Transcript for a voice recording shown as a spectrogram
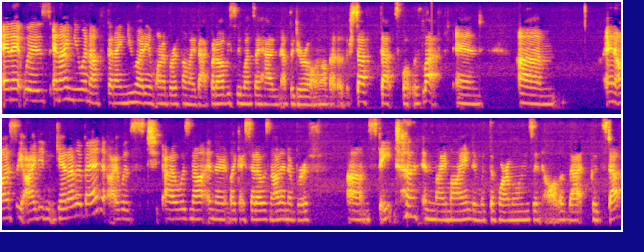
and it was, and I knew enough that I knew I didn't want to birth on my back. But obviously, once I had an epidural and all that other stuff, that's what was left. And um, and honestly, I didn't get out of bed. I was t- I was not in there. Like I said, I was not in a birth um, state in my mind and with the hormones and all of that good stuff.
